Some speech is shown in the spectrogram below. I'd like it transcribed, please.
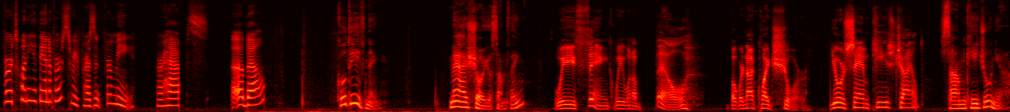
for a 20th anniversary present for me. Perhaps a bell? Good evening. May I show you something? We think we want a bell, but we're not quite sure. You're Sam Kee's child? Sam Kee Jr.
